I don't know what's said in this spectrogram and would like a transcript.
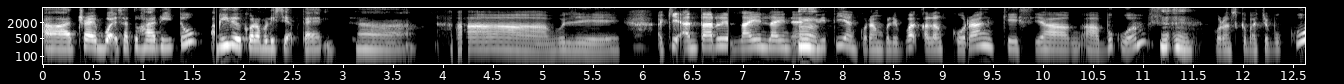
uh, try buat satu hari tu bila korang boleh siapkan. Ha. Ah, boleh. Okey, antara lain-lain Hmm. aktiviti yang korang boleh buat kalau korang case yang uh, bookworms, Mm-mm. korang suka baca buku,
